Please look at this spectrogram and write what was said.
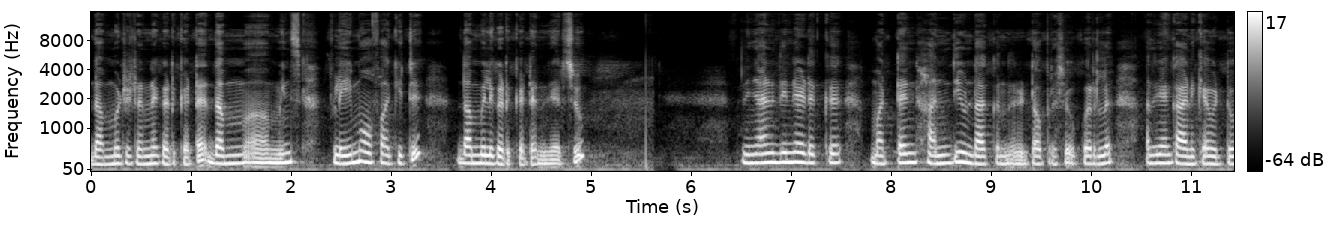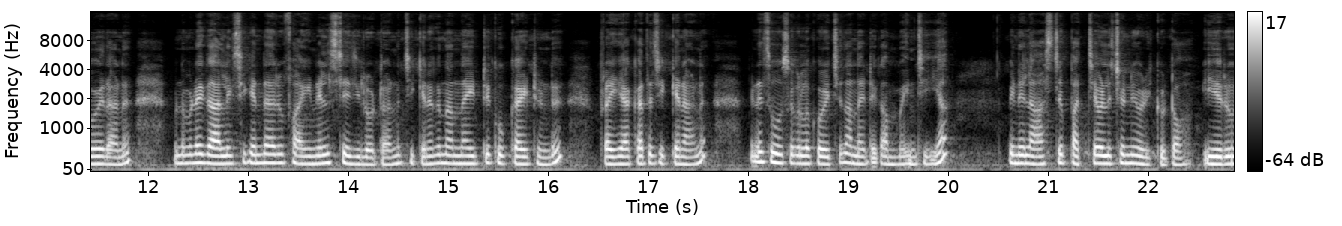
ദം ഇട്ടിട്ട് തന്നെ കിടക്കട്ടെ. ദം മീൻസ് ഫ്ലെയിം ഓഫ് ആക്കിയിട്ട് ദമ്മിൽ കിടക്കട്ടെ എന്ന് വിചാരിച്ചു. ഞാനിതിന്റെ ഇടയ്ക്ക് മട്ടൻ ഹന്തി ഉണ്ടാക്കുന്നുണ്ട് കേട്ടോ പ്രഷർ കുക്കറിൽ അത് ഞാൻ കാണിക്കാൻ വിട്ടുപോയതാണ്. നമ്മുടെ ഗാർലിക് ചിക്കന്റെ ഒരു ഫൈനൽ സ്റ്റേജിലോട്ടാണ്. ചിക്കനൊക്കെ നന്നായിട്ട് കുക്കായിട്ടുണ്ട്. ഫ്രൈ ആക്കാത്ത ചിക്കനാണ്. പിന്നെ സോസുകളൊക്കെ ഒഴിച്ച് നന്നായിട്ട് കമ്പൈൻ ചെയ്യുക പിന്നെ ലാസ്റ്റ് പച്ച വെളിച്ചെണ്ണ ഒഴിക്കും കേട്ടോ. ഈ ഒരു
